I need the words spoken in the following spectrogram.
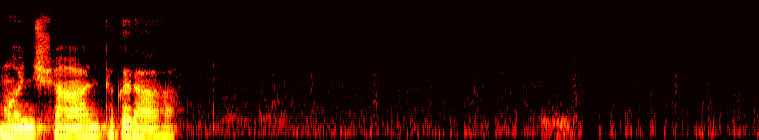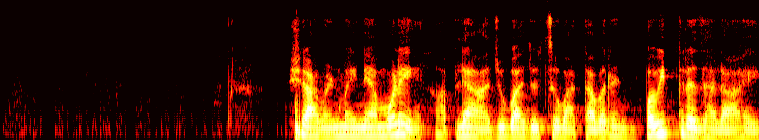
मन शांत करा. श्रावण महिन्यामुळे आपल्या आजूबाजूचं वातावरण पवित्र झालं आहे.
